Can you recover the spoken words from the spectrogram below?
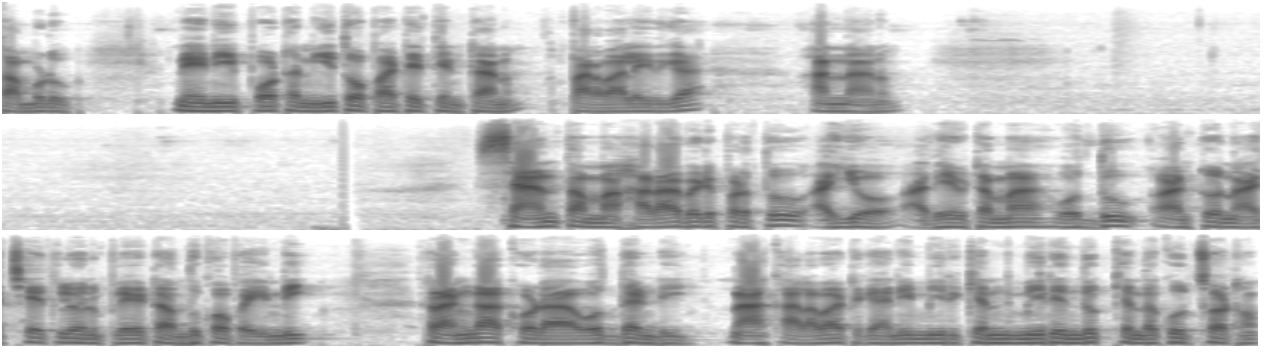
తమ్ముడు నేను ఈ పూట నీతో పాటే తింటాను. పర్వాలేదుగా అన్నాను. శాంతమ్మ హడాబడి పడుతూ అయ్యో అదేమిటమ్మా? వద్దు అంటూ నా చేతిలోని ప్లేట్ అందుకోపోయింది. రంగా కూడా వద్దండి. నాకు అలవాటు కానీ మీరు కింద మీరెందుకు కింద కూర్చోవటం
